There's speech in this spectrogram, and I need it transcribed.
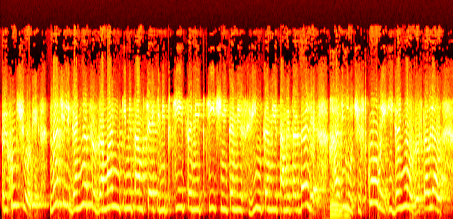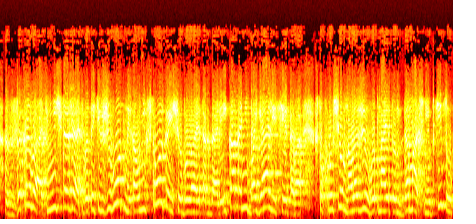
при Хрущеве начали гоняться за маленькими там всякими птицами, птичниками, свинками там и так далее. Ходил участковый и гонял, заставлял закрывать, уничтожать вот этих животных, а у них стройка еще была и так далее. И как они боялись этого, что Хрущев наложил вот на эту домашнюю птицу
